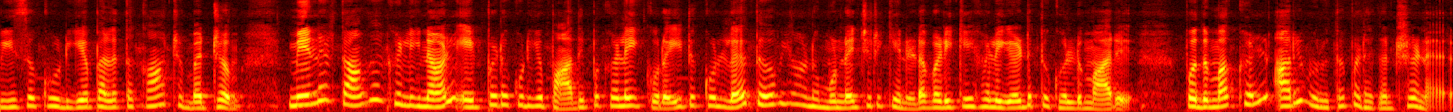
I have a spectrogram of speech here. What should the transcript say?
வீசக்கூடிய பலத்த காற்று மற்றும் மின்னர் தாங்கங்களினால் ஏற்படக்கூடிய பாதிப்புகளை குறைத்து கொள்ள தேவையான முன்னெச்சரிக்கை நடவடிக்கைகளை எடுத்துக் கொள்ளுமாறு பொதுமக்கள் அறிவுறுத்தப்படுகின்றனர்.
